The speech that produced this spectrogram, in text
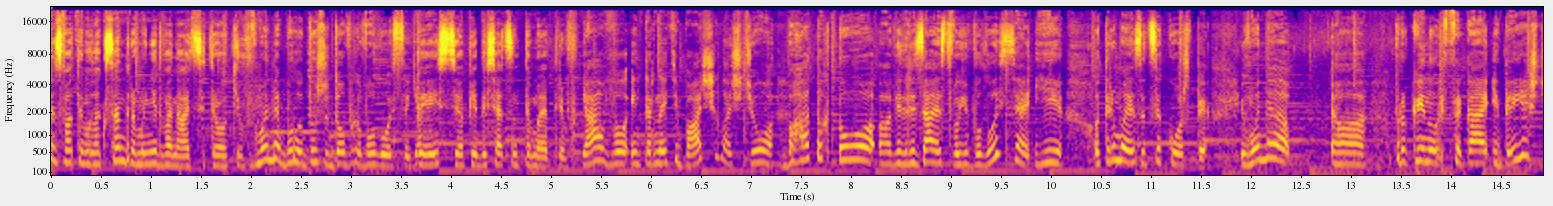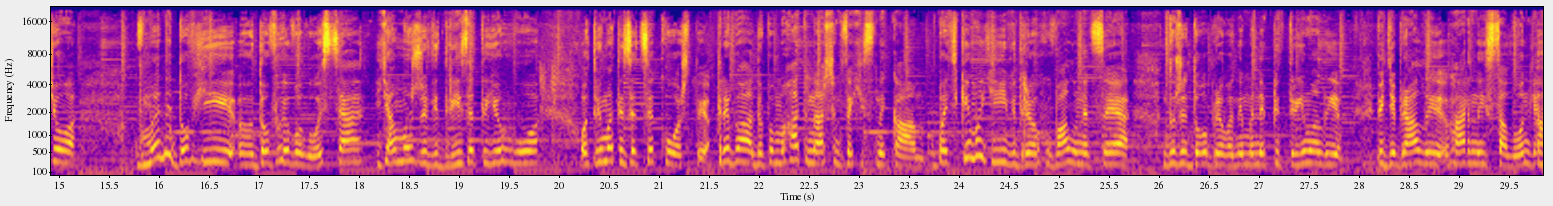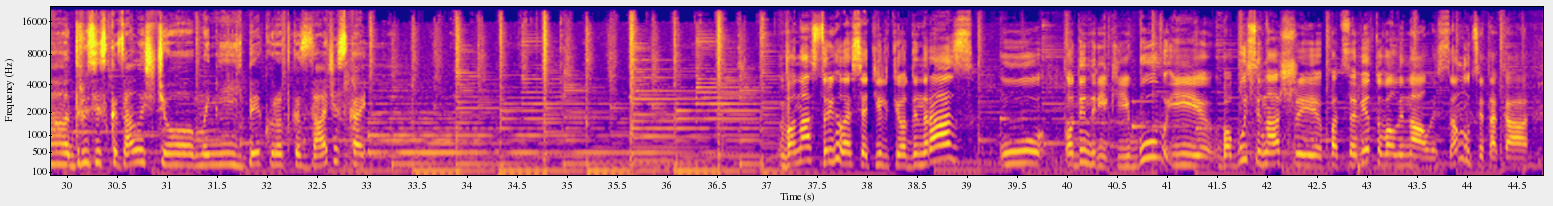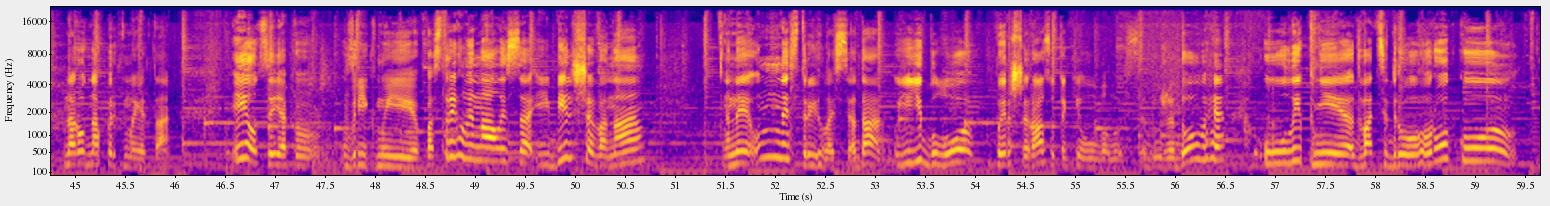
Мене звати Олександра, мені 12 років. В мене було дуже довге волосся, десь 50 сантиметрів. Я в інтернеті бачила, що багато хто е, відрізає своє волосся і отримає за це кошти. І в мене е, прокинулася така ідея, що в мене довгі, е, довге волосся, я можу відрізати його, отримати за це кошти. Треба допомагати нашим захисникам. Батьки мої відреагували на це дуже добре. Вони мене підтримали, підібрали гарний салон. А, друзі сказали, що мені йде коротка зачіска. Вона стриглася тільки один раз. У один рік її був, і бабусі наші підсовєтували на лиса. Ну, це така народна прикмета. І оце як в рік ми її постригли на лиса, і більше вона не, не стриглася. Да. У її було перший раз таке волосся дуже довге. У липні 22-го року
